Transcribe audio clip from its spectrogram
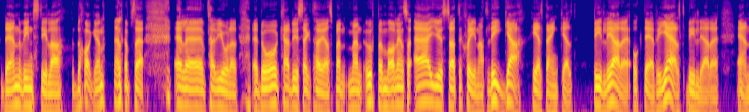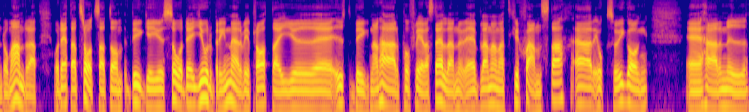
den vindstilla dagen eller, säga, eller perioden. Då kan det ju säkert höjas. Men, men uppenbarligen så är ju strategin att ligga helt enkelt billigare och det är rejält billigare än de andra. Och detta trots att de bygger ju så det jordbrinner. Vi pratar ju eh, utbyggnad här på flera ställen. Eh, bland annat Kristianstad är också igång eh, här nu.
